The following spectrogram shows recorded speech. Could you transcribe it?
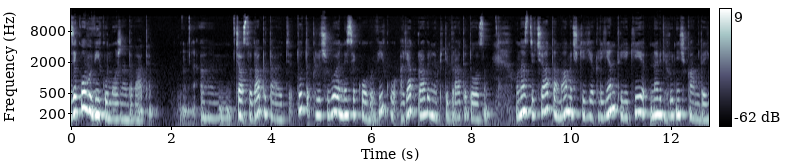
З якого віку можна давати? Е, Часто да, питають. Тут ключове не з якого віку, а як правильно підібрати дозу. У нас дівчата, мамочки, є клієнти, які навіть грудничкам дають.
